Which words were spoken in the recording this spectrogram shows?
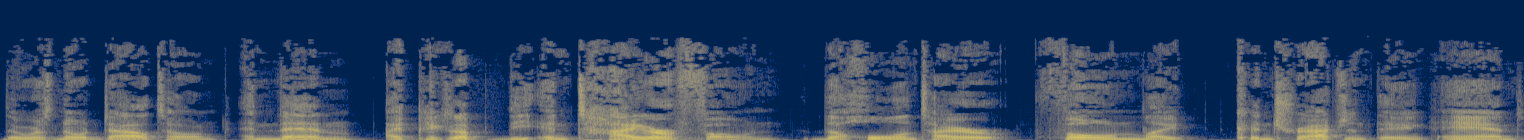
There was no dial tone. And then I picked up the entire phone, the whole entire phone, like contraption thing, and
